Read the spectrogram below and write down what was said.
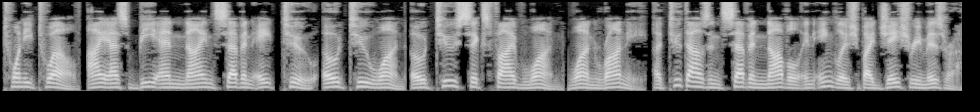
2012, ISBN 978-2-021-02651-1 Rani, a 2007 novel in English by Jaishree Misra.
